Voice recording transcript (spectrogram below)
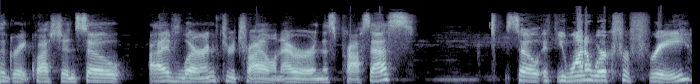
a great question. So I've learned through trial and error in this process. So if you want to work for free,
